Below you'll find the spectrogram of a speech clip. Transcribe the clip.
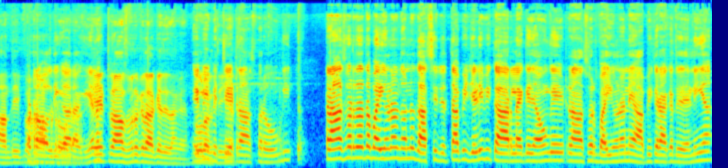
ਆਂਦੀ ਪੈਟਰੋਲ ਦੀ ਕਾਰ ਆ ਗਈ ਹੈ ਇਹ ਟ੍ਰਾਂਸਫਰ ਕਰਾ ਕੇ ਦੇ ਦਾਂਗੇ ਇਹ ਵੀ ਵਿੱਚੇ ਟ੍ਰਾਂਸਫਰ ਹੋਊਗੀ। ਟ੍ਰਾਂਸਫਰ ਦਾ ਤਾਂ ਬਾਈ ਉਹਨਾਂ ਨੇ ਤੁਹਾਨੂੰ ਦੱਸ ਹੀ ਦਿੱਤਾ ਵੀ ਜਿਹੜੀ ਵੀ ਕਾਰ ਲੈ ਕੇ ਜਾਓਗੇ ਟ੍ਰਾਂਸਫਰ ਬਾਈ ਉਹਨਾਂ ਨੇ ਆਪ ਹੀ ਕਰਾ ਕੇ ਦੇ ਦੇਣੀ ਆ।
